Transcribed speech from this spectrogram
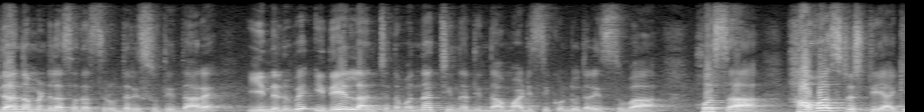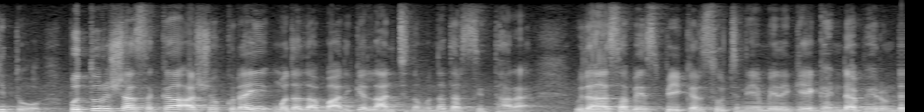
ವಿಧಾನಮಂಡಲ ಸದಸ್ಯರು ಧರಿಸುತ್ತಿದ್ದಾರೆ. ಈ ನಡುವೆ ಇದೇ ಲಾಂಛನವನ್ನ ಚಿನ್ನದಿಂದ ಮಾಡಿಸಿಕೊಂಡು ಧರಿಸುವ ಹೊಸ ಹವ ಸೃಷ್ಟಿಯಾಗಿದ್ದು, ಪುತ್ತೂರು ಶಾಸಕ ಅಶೋಕ್ ರೈ ಮೊದಲ ಬಾರಿಗೆ ಲಾಂಛನವನ್ನ ಧರಿಸಿದ್ದಾರೆ. ವಿಧಾನಸಭೆ ಸ್ಪೀಕರ್ ಸೂಚನೆಯ ಮೇರೆಗೆ ಗಂಡ ಬೇರುಂಡ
